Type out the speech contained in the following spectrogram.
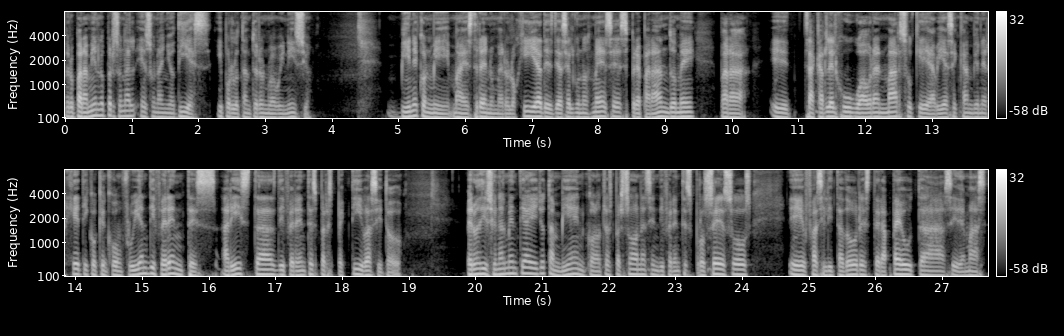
pero para mí en lo personal es un año 10 y por lo tanto era un nuevo inicio. Vine con mi maestra de numerología desde hace algunos meses preparándome para eh, sacarle el jugo ahora en marzo que había ese cambio energético que confluían diferentes aristas, diferentes perspectivas y todo pero adicionalmente a ello también con otras personas en diferentes procesos, eh, facilitadores, terapeutas y demás.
